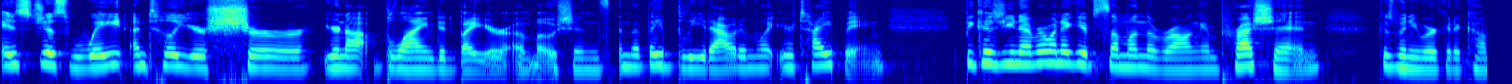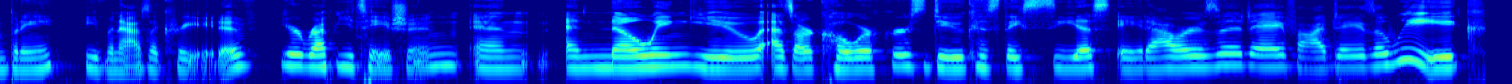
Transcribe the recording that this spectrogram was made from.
is just wait until you're sure you're not blinded by your emotions and that they bleed out in what you're typing. Because you never want to give someone the wrong impression because when you work at a company even as a creative your reputation and and knowing you as our coworkers do cuz they see us 8 hours a day 5 days a week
